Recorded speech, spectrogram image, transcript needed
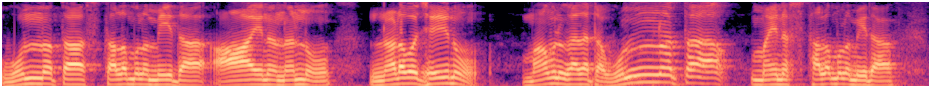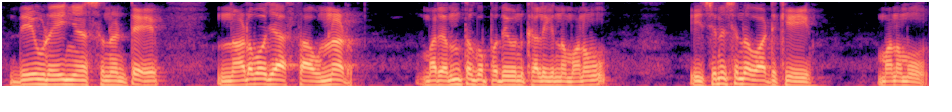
ఉన్నత స్థలముల మీద ఆయన నన్ను నడవజేయును. మామూలు కాదట. ఉన్నతమైన స్థలముల మీద దేవుడు ఏం చేస్తున్నంటే నడవ చేస్తూ ఉన్నాడు. మరి అంత గొప్ప దేవుని కలిగిన మనము? ఈ చిన్న చిన్న వాటికి మనము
